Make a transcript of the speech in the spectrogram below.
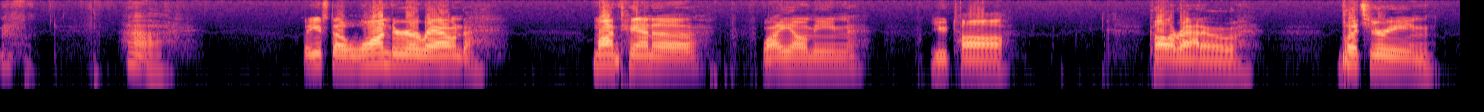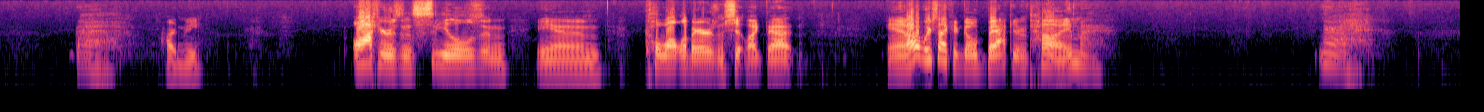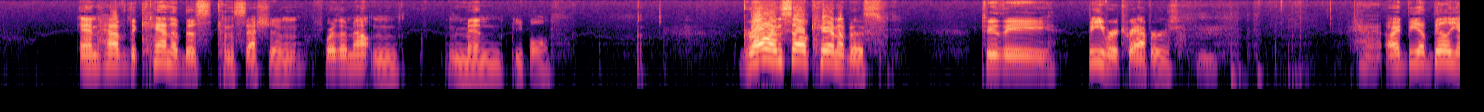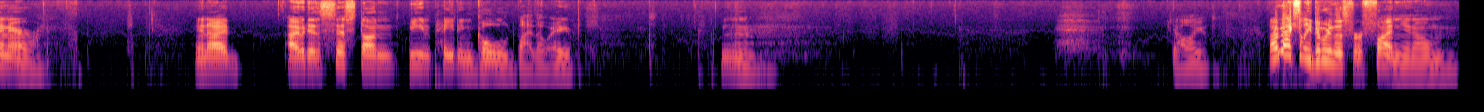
they used to wander around Montana, Wyoming, Utah, Colorado, butchering, pardon me, otters and seals and, and koala bears and shit like that. And I wish I could go back in time and have the cannabis concession for the mountain men people. Grow and sell cannabis to the beaver trappers. I'd be a billionaire. And I'd I would insist on being paid in gold, by the way. Hmm. Golly. I'm actually doing this for fun, you know.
